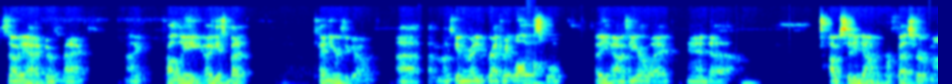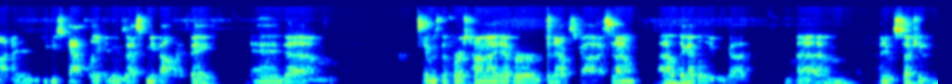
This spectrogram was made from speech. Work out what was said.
So yeah, it goes back like probably I guess about 10 years ago. Uh, I was getting ready to graduate law school. Uh, I was a year away, and uh, I was sitting down with a professor of mine, and he was Catholic, and he was asking me about my faith. And um, it was the first time I'd ever denounced God. I said, I don't, I don't think I believe in God. Um, and it was such an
